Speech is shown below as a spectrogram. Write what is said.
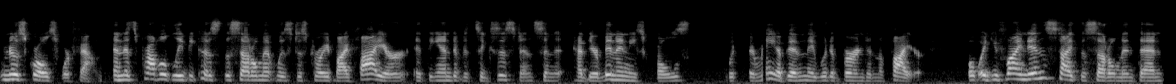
no scrolls were found, and it's probably because the settlement was destroyed by fire at the end of its existence. And had there been any scrolls, which there may have been, they would have burned in the fire. But what you find inside the settlement then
